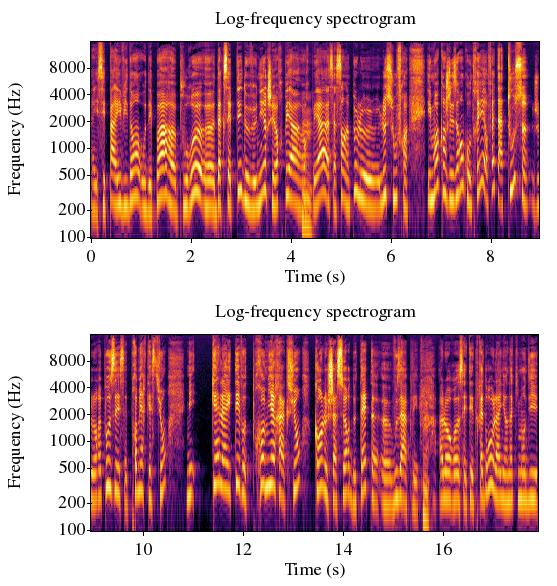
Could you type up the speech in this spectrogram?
Et c'est pas évident au départ pour eux euh, d'accepter de venir chez Orpea. Hmm. Orpea, ça sent un peu le, le soufre. Et moi, quand je les ai rencontrés, en fait, à tous, je leur ai posé cette première question, mais quelle a été votre première réaction quand le chasseur de tête euh, vous a appelé? Alors euh, ça a été très drôle. hein. Il y en a qui m'ont dit,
